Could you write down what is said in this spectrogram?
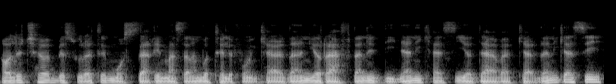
حالا چه به صورت مستقیم مثلا با تلفن کردن یا رفتن دیدن کسی یا دعوت کردن کسی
